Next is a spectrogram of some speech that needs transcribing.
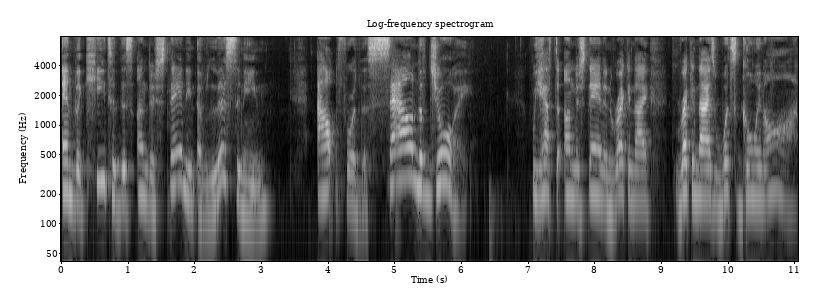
And the key to this understanding of listening out for the sound of joy, we have to understand and recognize recognize what's going on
